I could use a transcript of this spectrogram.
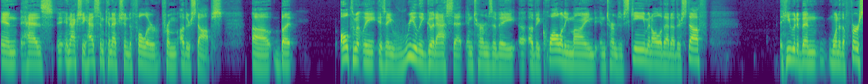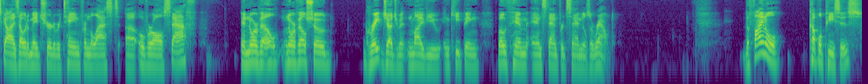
and has and actually has some connection to Fuller from other stops. Uh, but ultimately is a really good asset in terms of a of a quality mind in terms of scheme and all of that other stuff he would have been one of the first guys I would have made sure to retain from the last uh, overall staff. And Norvell Norvell showed great judgment, in my view, in keeping both him and Stanford Samuels around. The final couple pieces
